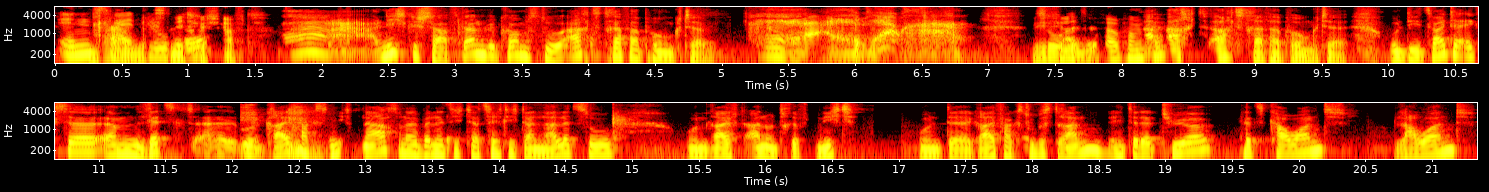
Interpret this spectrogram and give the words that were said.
in Habe es nicht geschafft. Ah, nicht geschafft. Dann bekommst du acht Trefferpunkte. Wie So, viele also- Trefferpunkte? Acht, acht Trefferpunkte. Und die zweite Echse ähm, setzt äh, Greifax nicht nach, sondern wendet sich tatsächlich dann Nalle zu und greift an und trifft nicht. Und äh, Greifax, du bist dran, hinter der Tür, jetzt kauernd, lauernd,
